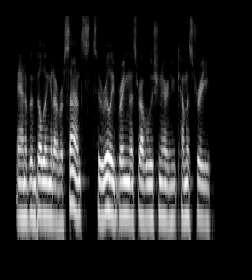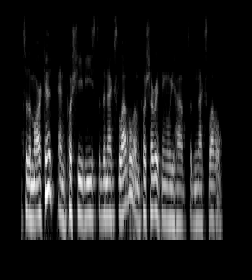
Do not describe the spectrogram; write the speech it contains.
and have been building it ever since to really bring this revolutionary new chemistry to the market and push EVs to the next level and push everything we have to the next level.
